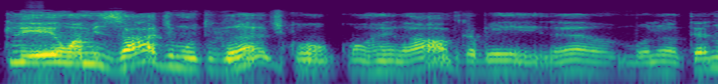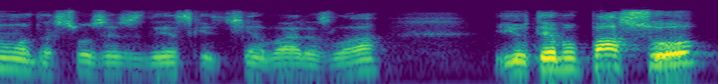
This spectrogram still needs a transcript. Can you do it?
criei uma amizade muito grande com, com o Reinaldo, acabei né, morando até numa das suas residências, que ele tinha várias lá. E o tempo passou,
